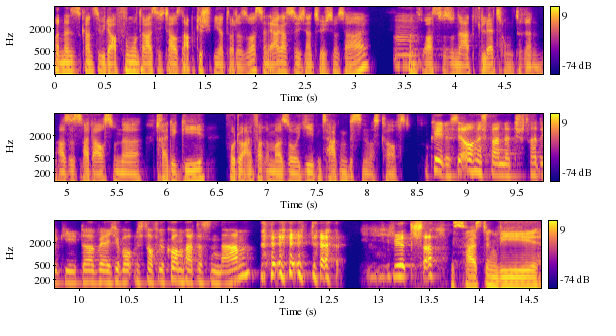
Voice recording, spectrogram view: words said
und dann ist das Ganze wieder auf 35.000 abgeschmiert oder sowas, dann ärgerst du dich natürlich total. Mhm. Und so hast du so eine Art Glättung drin. Also es ist halt auch so eine Strategie, wo du einfach immer so jeden Tag ein bisschen was kaufst. Okay, das ist ja auch eine spannende Strategie. Da wäre ich überhaupt nicht drauf gekommen. Hat das einen Namen der Wirtschaft? Das heißt irgendwie,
